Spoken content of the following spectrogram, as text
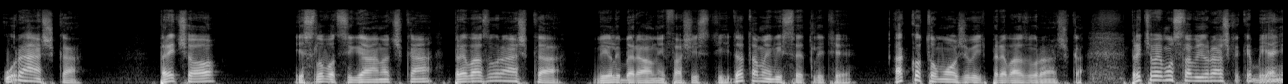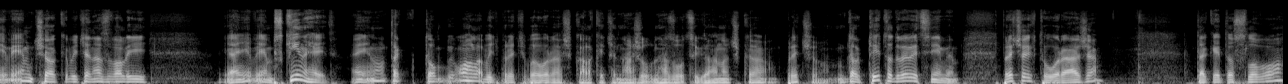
urážka? Prečo je slovo cigánočka pre vás urážka, vy liberálni fašisti. To tam mi vysvetlite. Ako to môže byť pre vás urážka? Prečo by musela byť urážka, keby ja neviem čo, keby ťa nazvali ja neviem, skinhead, hej, no tak to by mohla byť pre teba urážka, ale keď ťa nazvú, nazvú cigánočka, prečo? Tak, tieto dve veci neviem. Prečo ich to uráža, takéto slovo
